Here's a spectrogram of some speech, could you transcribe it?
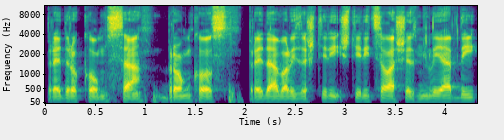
pred rokom sa Broncos predávali za 4,6 miliardy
